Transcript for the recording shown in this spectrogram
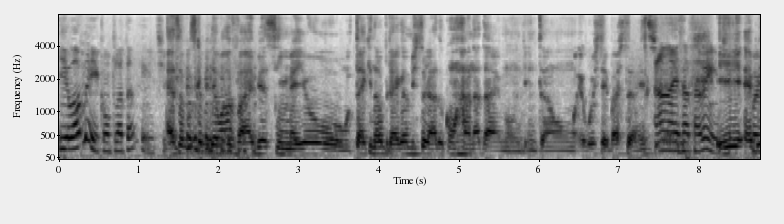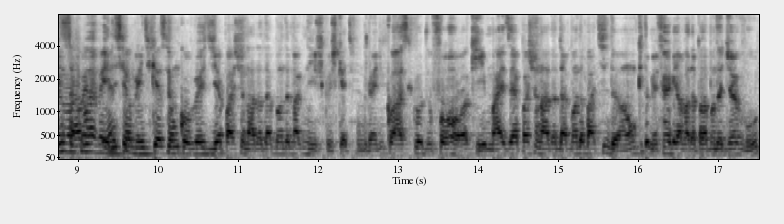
E eu amei completamente. Essa música me deu uma vibe, assim, meio Tecnobrega misturado com Hannah Diamond. Então, eu gostei bastante. Ah, exatamente. E eu coisa pensava assim. inicialmente que ia ser um cover de Apaixonada da banda Magníficos, que é tipo um grande clássico do forró aqui, mas é Apaixonada da banda Batidão, que também foi gravada pela banda Javu.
